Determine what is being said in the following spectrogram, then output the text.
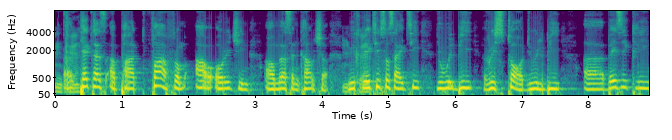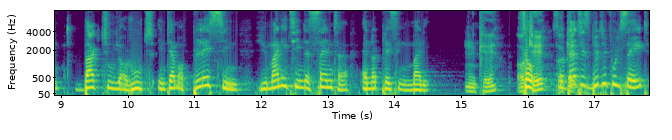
Okay. Uh, take us apart far from our origin, our mœurs and culture. With Creative Society, you will be restored. You will be uh, basically back to your roots in terms of placing humanity in the center and not placing money. Okay. Okay. So, okay. that is beautiful said,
